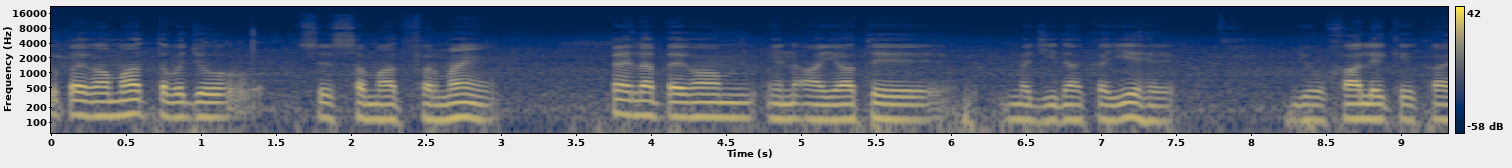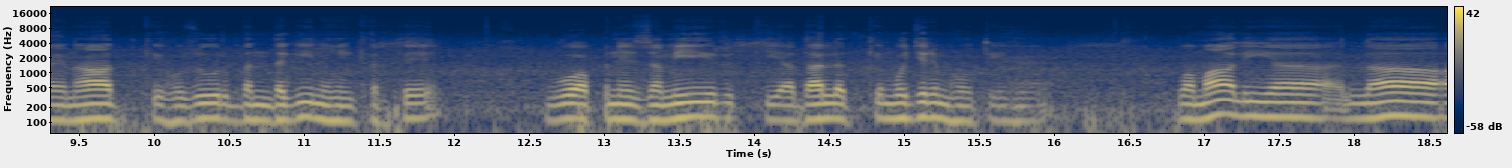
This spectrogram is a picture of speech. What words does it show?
تو پیغامات توجہ سے سماعت فرمائیں۔ پہلا پیغام ان آیات مجیدہ کا یہ ہے، جو خالق کائنات کے حضور بندگی نہیں کرتے، وہ اپنے ضمیر کی عدالت کے مجرم ہوتی ہیں۔ ومالیہ لا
